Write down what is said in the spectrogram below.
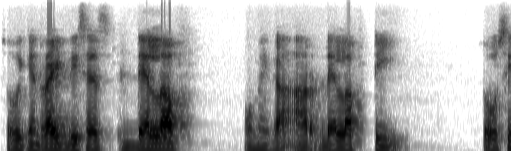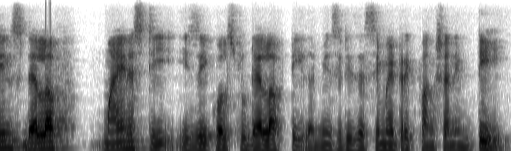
So, we can write this as del of omega or del of t. So, since del of minus t is equals to del of t, that means it is a symmetric function in t.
